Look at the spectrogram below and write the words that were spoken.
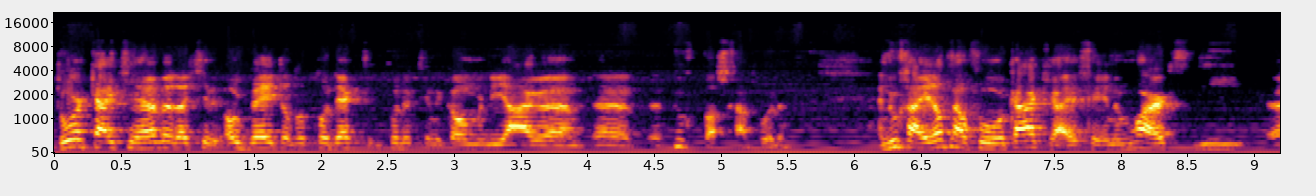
doorkijkje hebben dat je ook weet dat het product, product in de komende jaren uh, toegepast gaat worden. En hoe ga je dat nou voor elkaar krijgen in een markt die uh,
